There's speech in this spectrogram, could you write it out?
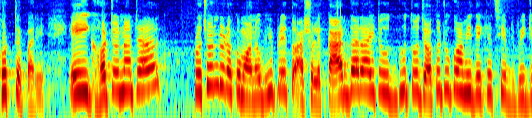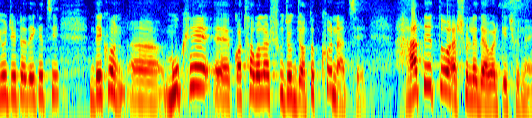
ঘটতে পারে। এই ঘটনাটা প্রচণ্ড রকম অনভিপ্রেত। আসলে কার দ্বারা এটা উদ্ভূত? যতটুকু আমি দেখেছি ভিডিও যেটা দেখেছি দেখুন মুখে কথা বলার সুযোগ যতক্ষণ আছে হাতে তো আসলে দেওয়ার কিছু নাই।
